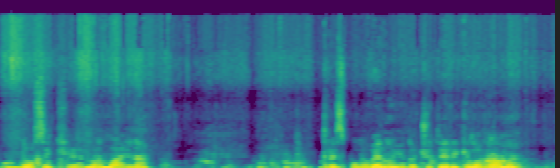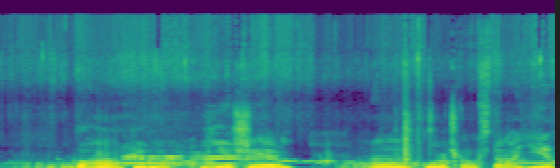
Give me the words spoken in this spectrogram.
досить нормальна. 3,5 до 4 кг. Вага півнів. Є ще е, курочка ось стара є.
